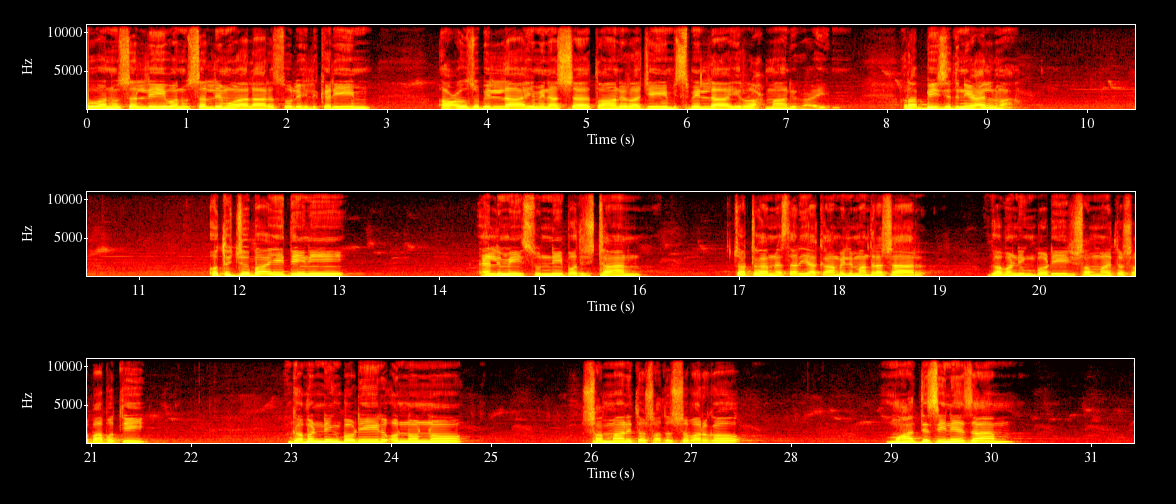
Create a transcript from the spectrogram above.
ونصلي ونسلم على رسوله الكريم أعوذ بالله من الشيطان الرجيم بسم الله الرحمن الرحيم ربي زدني علما ঐতিহ্যবাহী দিনী এলমি সুন্নি প্রতিষ্ঠান চট্টগ্রাম নেসারিয়া কামিল মাদ্রাসার গভর্নিং বডির সম্মানিত সভাপতি গভর্নিং বডির অন্য অন্য সম্মানিত সদস্যবর্গ মহাদ্দেসিন এজাম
